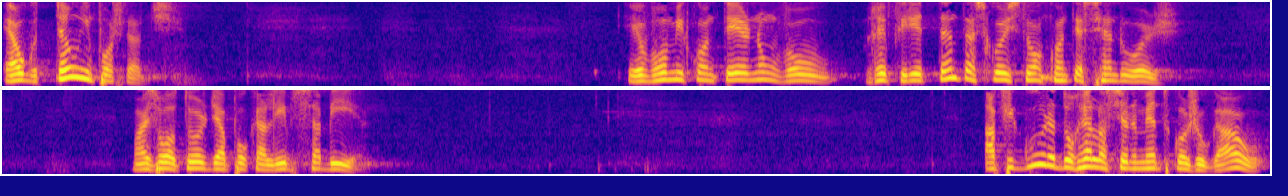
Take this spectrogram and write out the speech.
É algo tão importante. Eu vou me conter, não vou referir tantas coisas que estão acontecendo hoje. Mas o autor de Apocalipse sabia. A figura do relacionamento conjugal,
